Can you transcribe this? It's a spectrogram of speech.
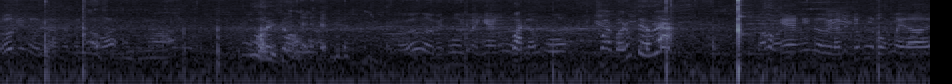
Ủa, cái người là mình thua á. Ủa, người bị thua chứ mày ngang cái người đâu thua. Ngang cái người là nó trúng cái bụng mày rồi.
